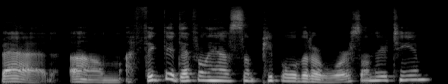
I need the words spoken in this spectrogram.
bad. Um, I think they definitely have some people that are worse on their team.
